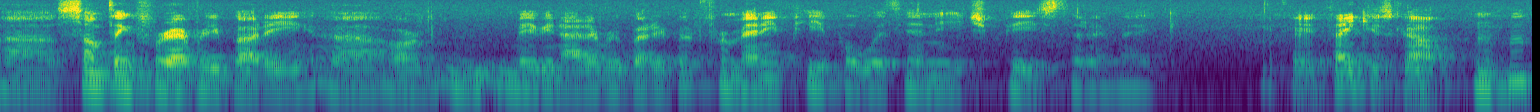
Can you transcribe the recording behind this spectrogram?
uh, something for everybody, uh, or m- maybe not everybody, but for many people within each piece that I make. Okay, thank you, Scott. Mhm.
